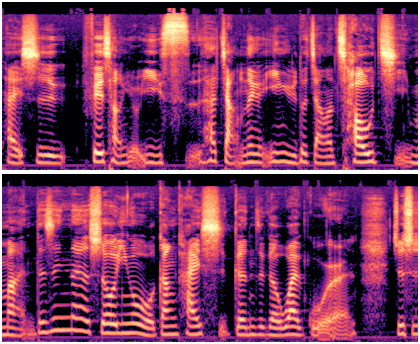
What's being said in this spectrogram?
他也是。非常有意思，他讲那个英语都讲的超级慢。但是那个时候，因为我刚开始跟这个外国人就是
